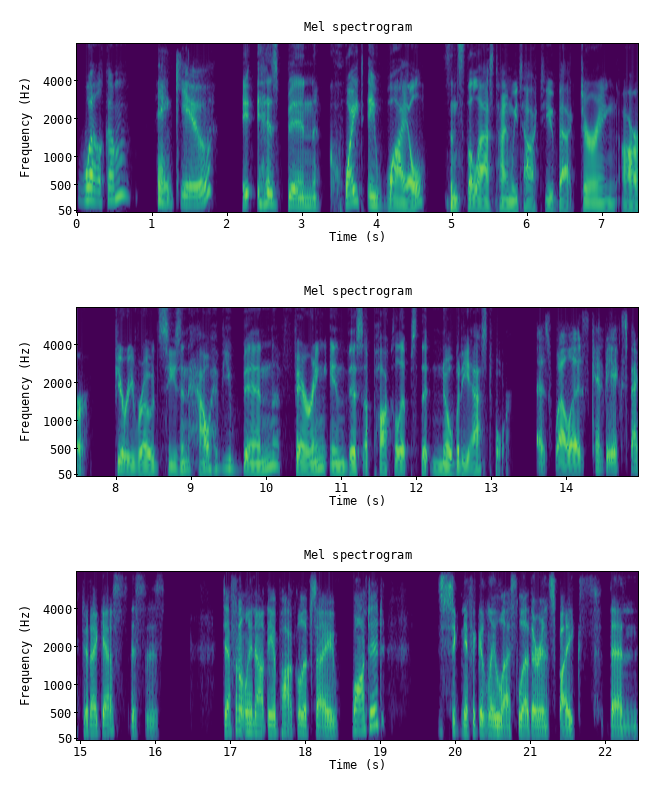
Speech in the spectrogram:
Welcome. Thank you. It has been quite a while since the last time we talked to you back during our Fury Road season. How have you been faring in this apocalypse that nobody asked for? As well as can be expected, I guess. This is definitely not the apocalypse I wanted. Significantly less leather and spikes than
